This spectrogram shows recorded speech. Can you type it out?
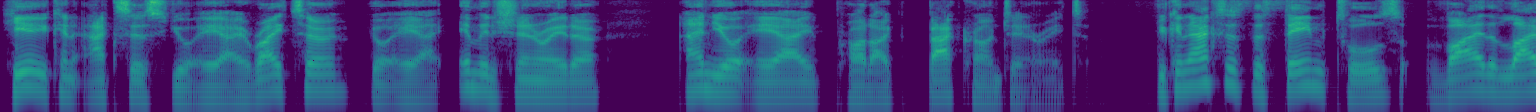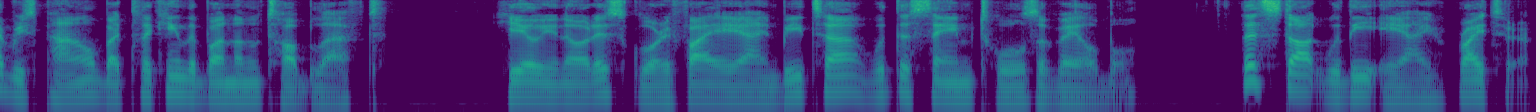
Here you can access your AI writer, your AI image generator, and your AI product background generator. You can access the same tools via the libraries panel by clicking the button on the top left. Here you notice Glorify AI in beta with the same tools available. Let's start with the AI writer.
